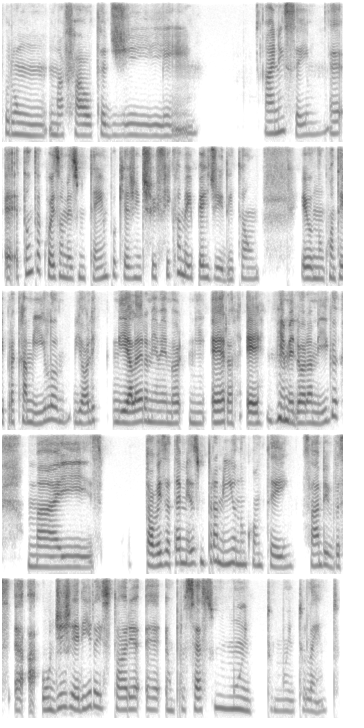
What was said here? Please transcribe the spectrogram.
por um uma falta de Ai, nem sei. É, é- é tanta coisa ao mesmo tempo que a gente fica meio perdido. Então, eu não contei pra Camila, e olha, e ela era minha, mi- era, é minha melhor amiga, mas talvez até mesmo pra mim eu não contei, sabe? Você- a- a- o digerir a história é, é um processo muito, muito lento.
